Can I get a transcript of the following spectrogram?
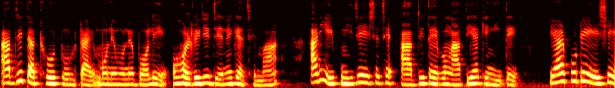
আদ্রিতা ঠোঁট উল্টায়, মনে মনে বলে, অলরেডি জেনে গেছে, মা। আরিফ নিজে এসেছে আদ্রিতা এবং আতিয়াকে নিতে। এয়ারপোর্টে এসে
